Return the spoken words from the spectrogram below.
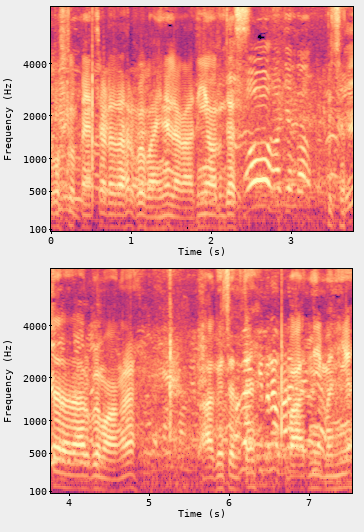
दोस्तों, पैंसठ हज़ार रुपये भाई ने लगा दिए और दस पचहत्तर हज़ार रुपये मांग रहा है। आगे चलते हैं। बात नहीं बनी है।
